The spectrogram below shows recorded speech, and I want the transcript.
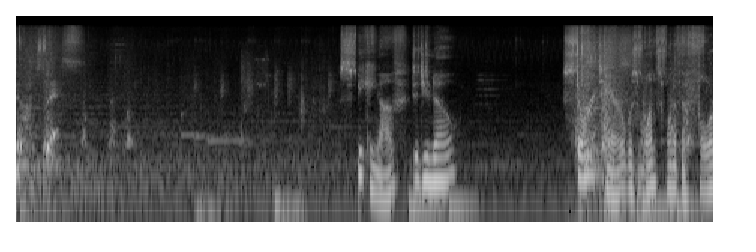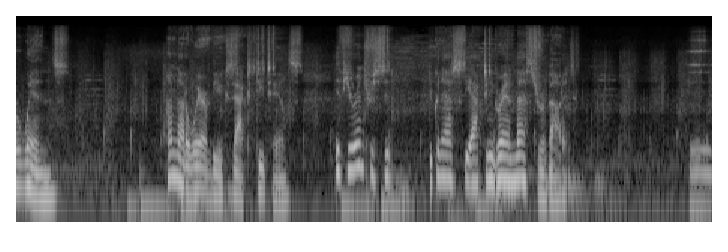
Dodge this. Speaking of, did you know? Storm Terror was once one of the Four Winds. I'm not aware of the exact details. If you're interested, you can ask the acting Grand Master about it. Is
